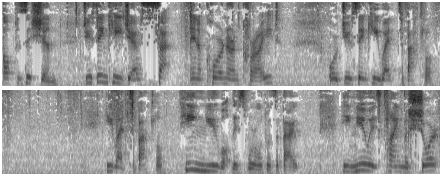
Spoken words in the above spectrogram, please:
opposition, do you think he just sat in a corner and cried? Or do you think he went to battle? He went to battle. He knew what this world was about. He knew his time was short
